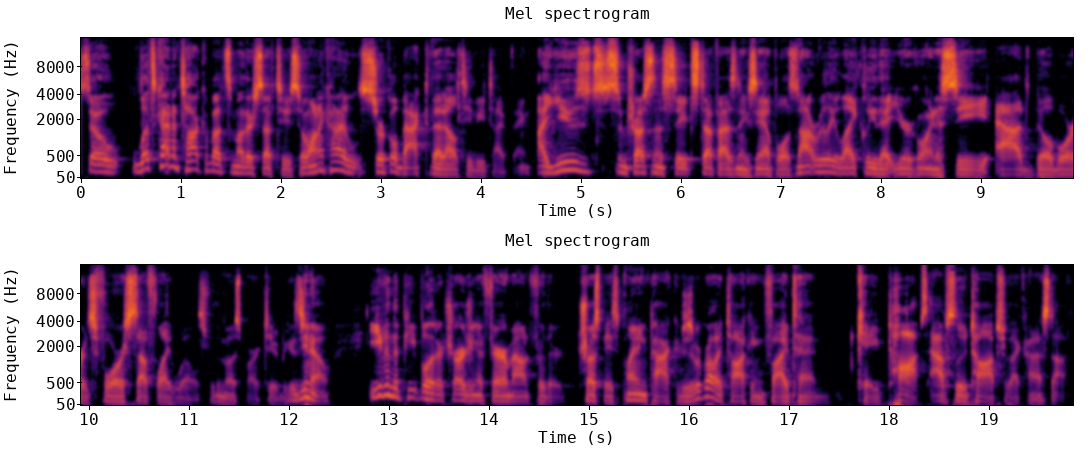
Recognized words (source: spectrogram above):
So let's kind of talk about some other stuff too. So I want to kind of circle back to that LTV type thing. I used some trust and estate stuff as an example. It's not really likely that you're going to see ads, billboards for stuff like wills for the most part too, because you know, even the people that are charging a fair amount for their trust-based planning packages, we're probably talking 5, 10K tops, absolute tops for that kind of stuff.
